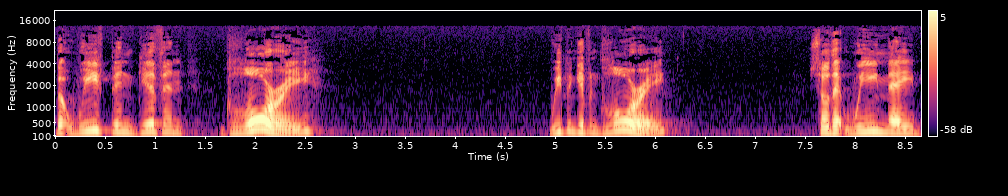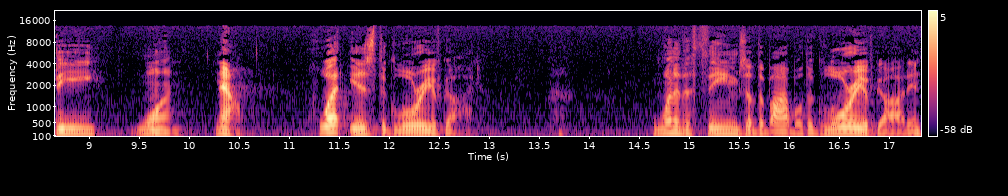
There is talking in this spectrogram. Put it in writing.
but we've been given glory. We've been given glory so that we may be one. Now, what is the glory of God? One of the themes of the Bible, the glory of God. And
